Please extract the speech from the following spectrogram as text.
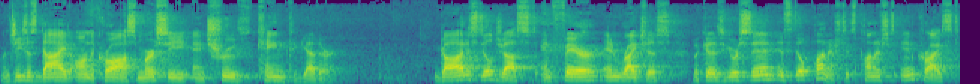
When Jesus died on the cross, mercy and truth came together. God is still just and fair and righteous because your sin is still punished. It's punished in Christ,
